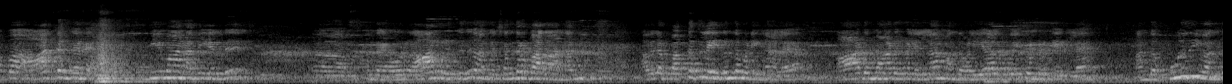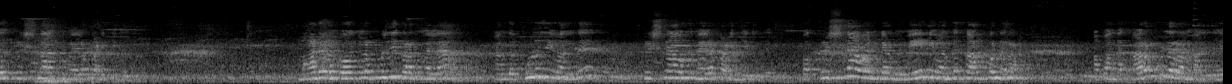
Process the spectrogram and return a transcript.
அப்போ ஆற்றங்கரை பீமா நதி வந்து அந்த ஒரு ஆறு இருக்குது அந்த சந்திரபாகா நதி. அதில் பக்கத்தில் இருந்தபடினால ஆடு மாடுகள் எல்லாம் அந்த வழியால் போய் அந்த புழுதி வந்து கிருஷ்ணாவுக்கு மேலே படிக்குது. மாடுகள் போக்கில் புழுதி பிறக்குமில்ல? அந்த புழுதி வந்து கிருஷ்ணாவுக்கு மேலே படிஞ்சிருக்குது. இப்போ கிருஷ்ணாவன்ற மேனி வந்து கருப்பு நிறம். அப்போ அந்த கருப்பு நிறம் வந்து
